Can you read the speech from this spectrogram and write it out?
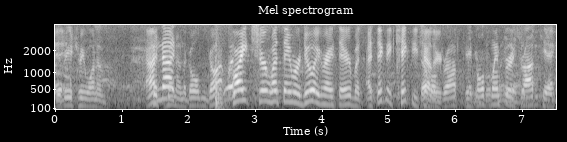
Dimitri, one of I'm not men in the Golden Gauntlet. quite sure what they were doing right there, but I think they kicked each Double other. drop They both went for a drop kick.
